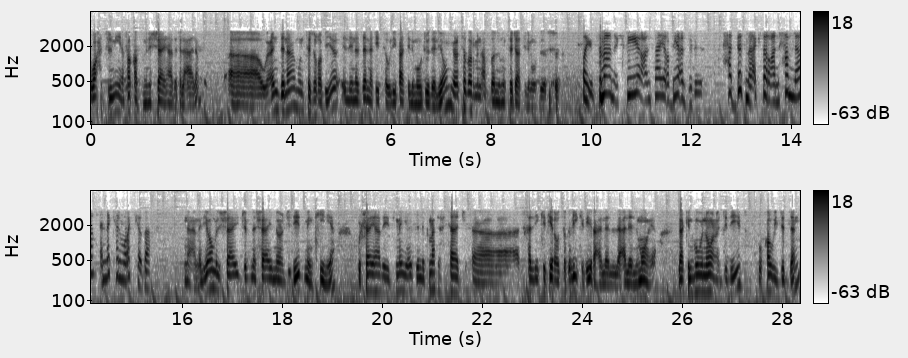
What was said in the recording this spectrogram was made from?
1% فقط من الشاي هذا في العالم. آه وعندنا منتج ربيع اللي نزلنا فيه التوليفات اللي موجودة اليوم يعتبر من أفضل المنتجات اللي موجودة في السوق. طيب سمعنا كثير عن شاي ربيع الجديد. حدثنا أكثر عن حملة النكهة المركزة. نعم اليوم الشاي جبنا شاي نوع جديد من كينيا. والشاي هذا يتميز إنك ما تحتاج آه تخليه كثير أو تغليه كثير على على الموية. لكن هو نوع جديد وقوي جدا.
